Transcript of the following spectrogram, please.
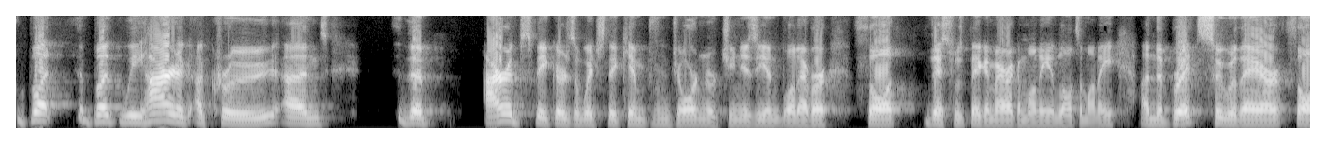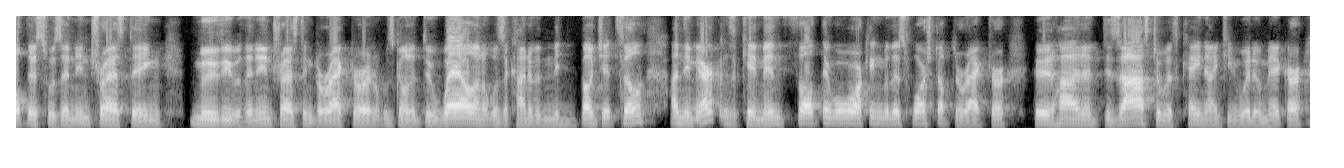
but but we hired a, a crew, and the Arab speakers, of which they came from Jordan or Tunisian, whatever, thought this was big American money and lots of money. And the Brits who were there thought this was an interesting movie with an interesting director and it was going to do well. And it was a kind of a mid budget film. And the Americans that came in thought they were working with this washed up director who had had a disaster with K 19 Widowmaker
